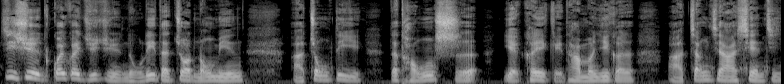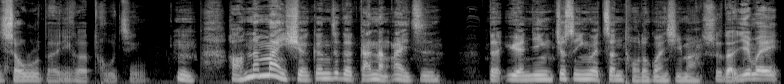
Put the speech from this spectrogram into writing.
继续规规矩矩努力的做农民，啊，种地的同时，也可以给他们一个啊增加现金收入的一个途径。嗯，好，那卖血跟这个感染艾滋的原因，就是因为针头的关系吗？是的，因为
